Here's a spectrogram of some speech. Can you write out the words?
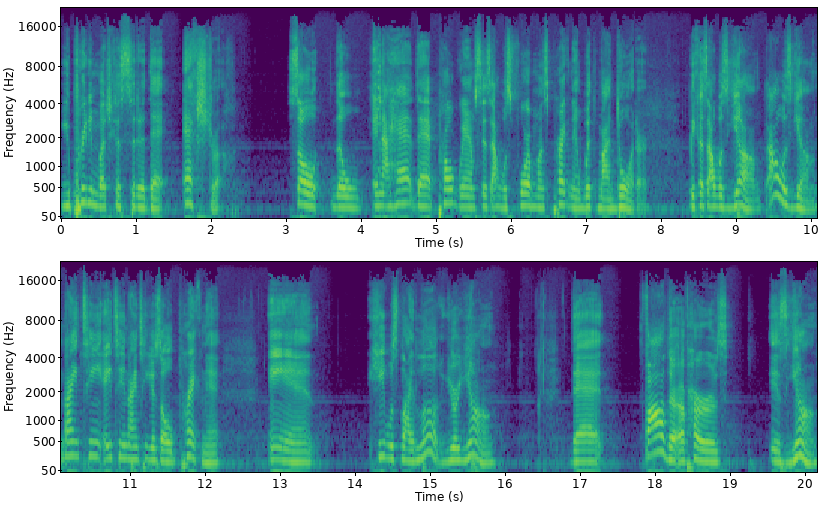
you pretty much consider that extra. So the and I had that program since I was 4 months pregnant with my daughter because I was young. I was young, 19, 18, 19 years old pregnant and he was like, "Look, you're young that father of hers is young.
